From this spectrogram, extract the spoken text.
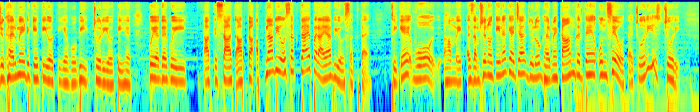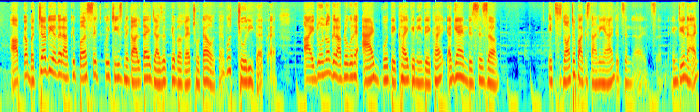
जो घर में डकेती होती है, वो भी चोरी होती है. कोई अगर कोई आपके साथ आपका अपना भी हो सकता है, पराया भी हो सकता है, ठीक है? वो, हम एक एजम्पन होती है ना कि अच्छा जो लोग घर में काम करते हैं, उनसे होता है. चोरी इज़ चोरी. आपका बच्चा भी अगर आपके पर्स से कोई चीज़ निकालता है इजाज़त के बगैर छोटा होता है वो चोरी कर रहा है। आई डोंट नो अगर आप लोगों ने एड वो देखा है कि नहीं देखा है। Again this is it's not a Pakistani ad it's it's Indian ad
